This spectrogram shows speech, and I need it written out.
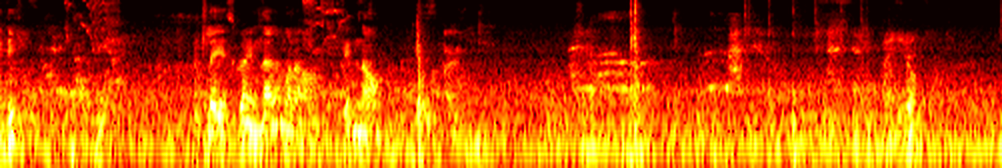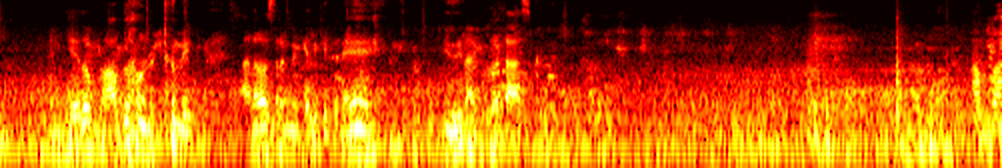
ఇది ఇట్లా చేసుకొని ఇందాక మనం తిన్నాం. అయ్యో దీనికి ఏదో ప్రాబ్లం ఉన్నట్టుంది. అనవసరంగా గెలికితేనే ఇది నాకు ఇప్పుడు టాస్క్. అబ్బా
